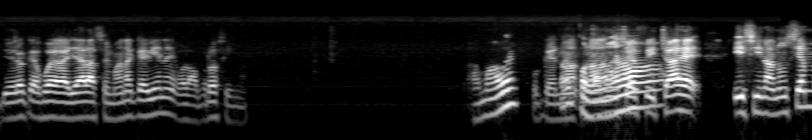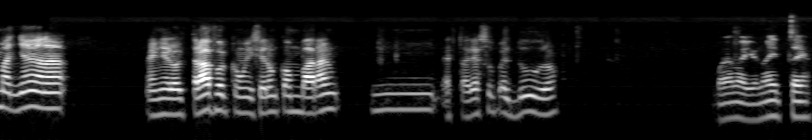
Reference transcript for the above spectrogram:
creo que juega ya la semana que viene o la próxima. Vamos a ver. Porque Pues, no, por no anuncia el fichaje. Y si lo anuncian mañana en el Old Trafford como hicieron con Barán, mm, estaría súper duro. Bueno, United,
